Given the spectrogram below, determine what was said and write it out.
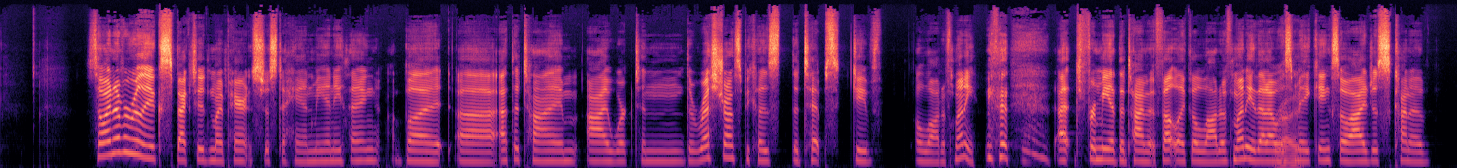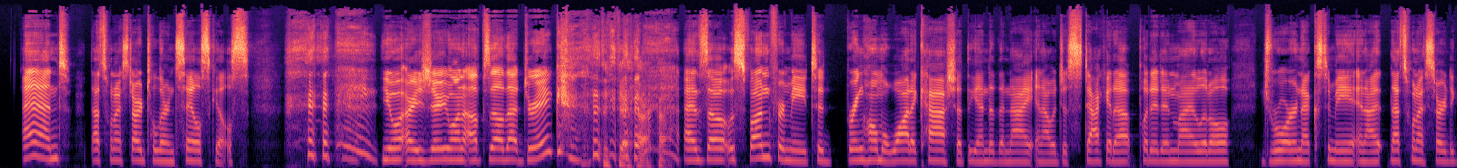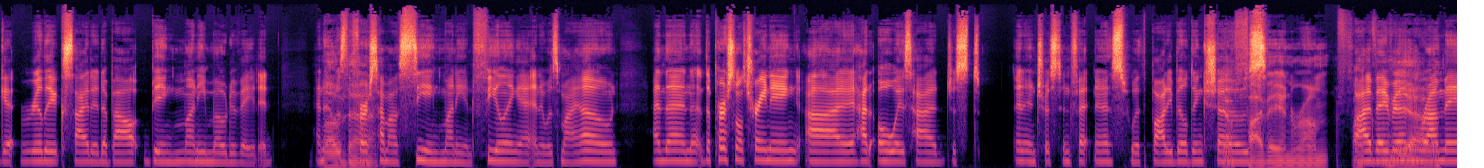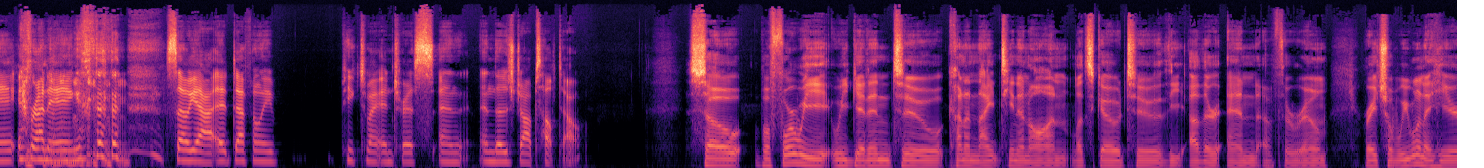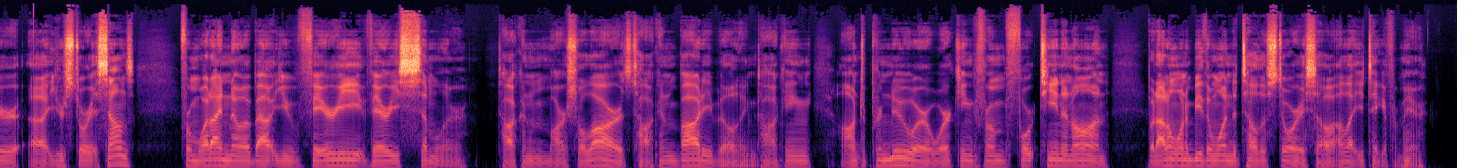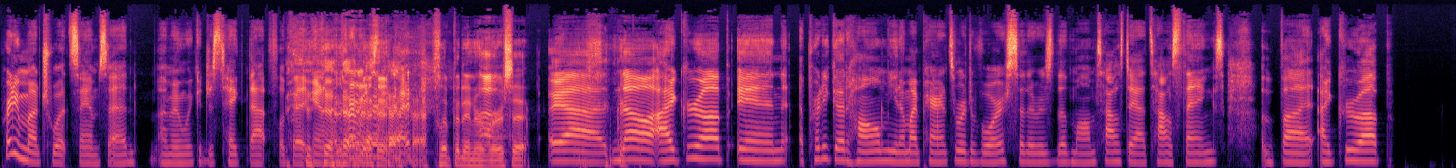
So I never really expected my parents just to hand me anything, but uh, at the time I worked in the restaurants because the tips gave a lot of money. at, for me at the time, it felt like a lot of money that I was Right. making. So I just kind of, and that's when I started to learn sales skills. Hmm. you are you sure you want to upsell that drink? and so it was fun for me to bring home a wad of cash at the end of the night, and I would just stack it up, put it in my little drawer next to me, and I that's when I started to get really excited about being money motivated. And it was the first time I was seeing money and feeling it, and it was my own. And then the personal training, I had always had just an interest in fitness with bodybuilding shows. Five A and rum. five A run, Yeah. running, running. so yeah, it definitely piqued my interest, and and those jobs helped out. So before we we get into kind of 19 and on, let's go to the other end of the room. Rachel, we want to hear uh, your story. It sounds, from what I know about you, very very similar. Talking martial arts, talking bodybuilding, talking entrepreneur, working from 14 and on. But I don't want to be the one to tell the story, so I'll let you take it from here. Pretty much what Sam said. I mean, we could just take that, flip it, you know. Flip it and uh, reverse it. Yeah, no, I grew up in a pretty good home. You know, my parents were divorced, so there was the mom's house, dad's house things. But I grew up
